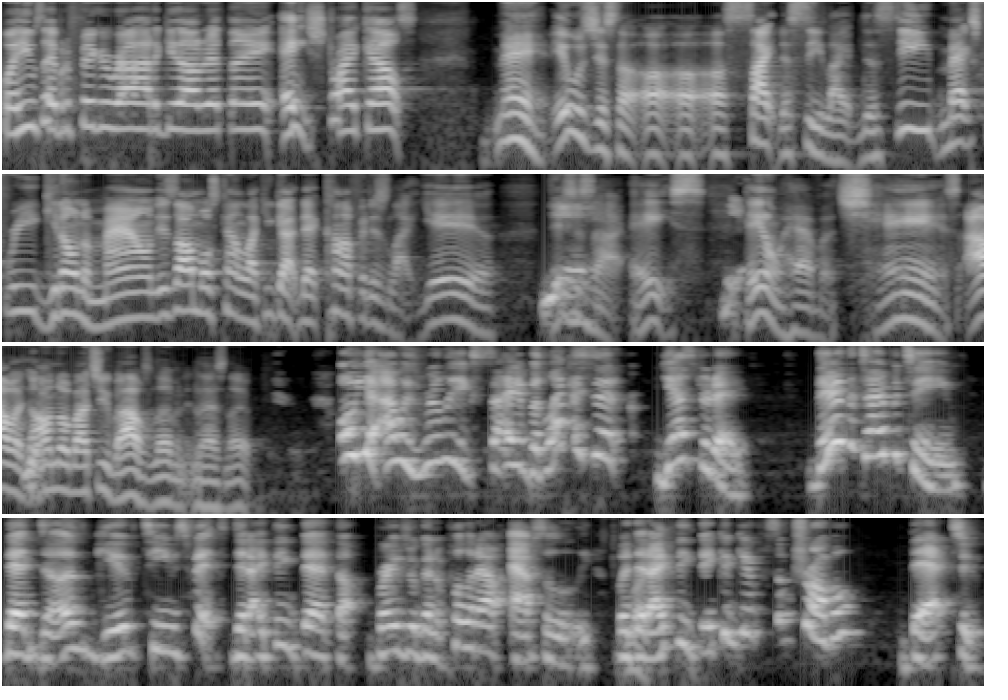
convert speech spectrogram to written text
but he was able to figure out how to get out of that thing. Eight strikeouts. Man, it was just a, a, a, sight to see. Like to see Max Fried get on the mound, it's almost kind of like you got that confidence. Like, yeah, this is Yeah. our ace. Yeah. They don't have a chance. I, was, I don't know about you, but I was loving it last night. Oh yeah, I was really excited, but like I said yesterday, they're the type of team that does give teams fits. Did I think that the Braves were going to pull it out? Absolutely. But did I think they could give some trouble? That too.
